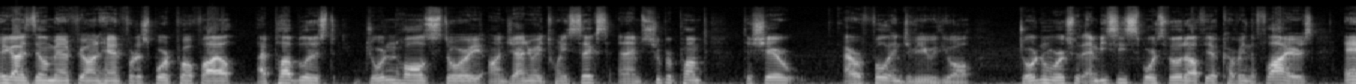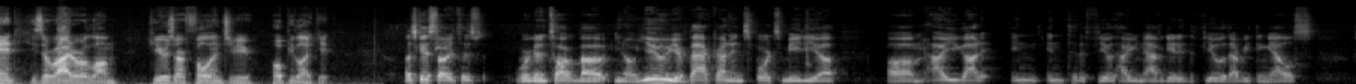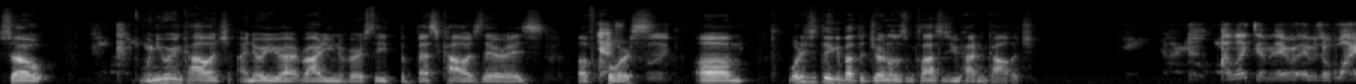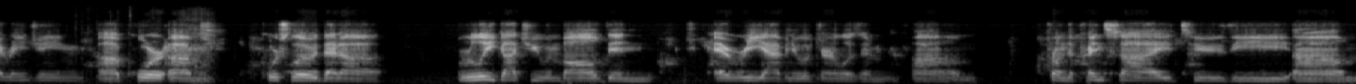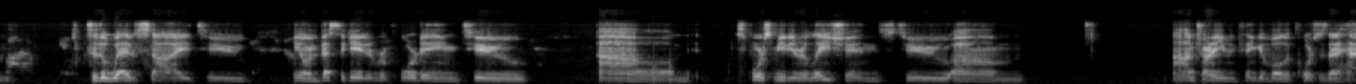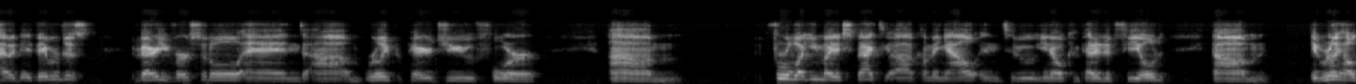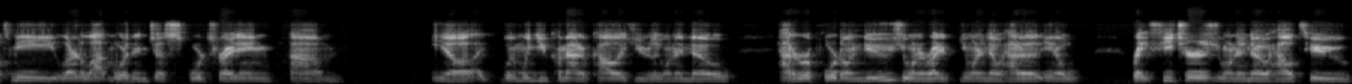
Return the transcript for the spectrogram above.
Hey guys, Dylan Manfre on hand for the Sport Profile. I published Jordan Hall's story on January 26th, and I'm super pumped to share our full interview with you all. Jordan works with NBC Sports Philadelphia covering the Flyers, and he's a Rider alum. Here's our full interview. Hope you like it. Let's get started. To this, we're going to talk about you know you, your background in sports media, um, how you got in into the field, how you navigated the field, everything else. So, when you were in college, I know you're at Rider University, the best college there is, of Yes, course. Um, what did you think about the journalism classes you had in college? I liked them. They were, it was a wide-ranging uh, core um, course load that uh, really got you involved in every avenue of journalism, um, from the print side to the um, to the website to you know investigative reporting to um, sports media relations to um, I'm trying to even think of all the courses that I had. They, they were just very versatile and um, really prepared you for um, for what you might expect uh, coming out into you know competitive field. Um, it really helped me learn a lot more than just sports writing. Um, you know, when when you come out of college, you really want to know how to report on news. You want to write. You want to know how to you know write features. You want to know how to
